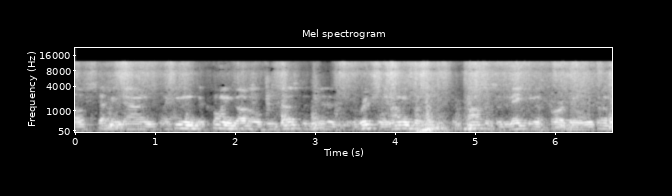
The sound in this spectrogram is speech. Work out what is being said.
of stepping down. Like even the Kohen Gadol who does the, the ritual, not only for the, the process of making a Torah, we're talking about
